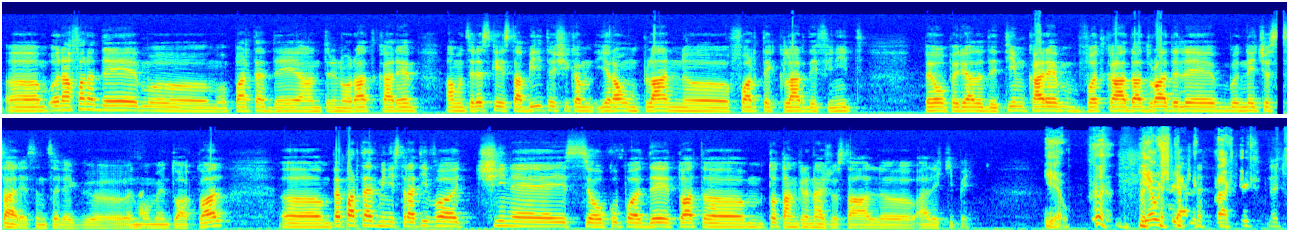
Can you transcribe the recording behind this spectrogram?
Um, în afară de um, partea de antrenorat, care am înțeles că e stabilită și că era un plan uh, foarte clar definit pe o perioadă de timp, care văd că a dat roadele necesare, să înțeleg, uh, în Da. momentul actual. Uh, Pe partea administrativă, cine se ocupă de toată, tot angrenajul ăsta al, uh, al echipei? Eu. Eu și Alex, practic. Deci,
